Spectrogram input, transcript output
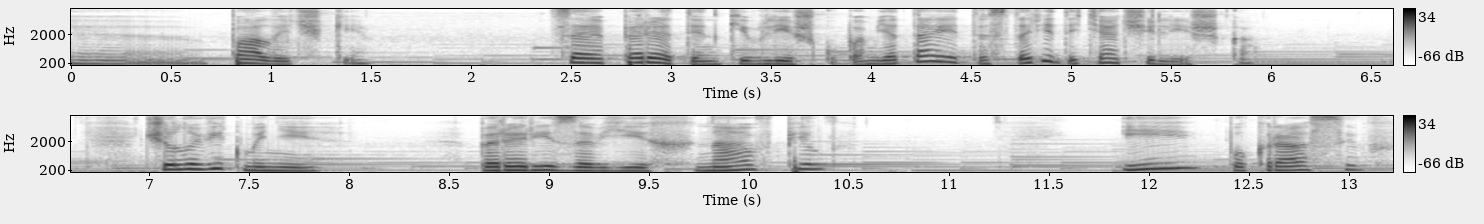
е, палички. Це перетинки в ліжку, пам'ятаєте, старі дитячі ліжка. Чоловік мені перерізав їх навпіл і покрасив,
